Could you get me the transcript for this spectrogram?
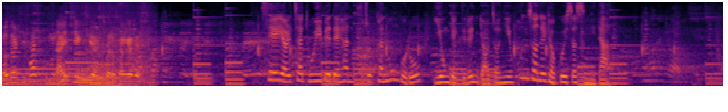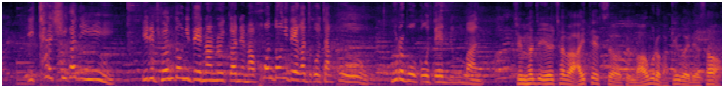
8시 49분 ITX 열차로 변경됐습니다. 새 열차 도입에 대한 부족한 홍보로 이용객들은 여전히 혼선을 겪고 있었습니다. 이 차 시간이 이리 변동이 되나니까 막 혼동이 돼가지고 자꾸 물어보고 되는구만. 지금 현재 이 열차가 ITX 그 마음으로 바뀐 거에 대해서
